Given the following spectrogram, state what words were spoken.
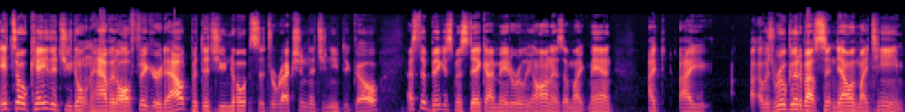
it's okay that you don't have it all figured out, but that you know it's the direction that you need to go. that's the biggest mistake I made early on. Is I'm like, man, I I I was real good about sitting down with my team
